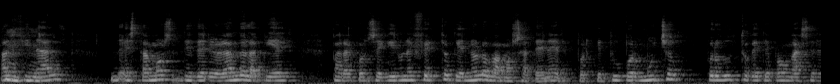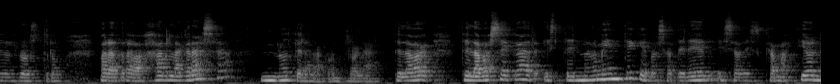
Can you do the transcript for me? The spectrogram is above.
al final estamos deteriorando la piel para conseguir un efecto que no lo vamos a tener, porque tú por mucho producto que te pongas en el rostro para trabajar la grasa, no te la va a controlar. Te la va, te la va a secar externamente, que vas a tener esa descamación,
